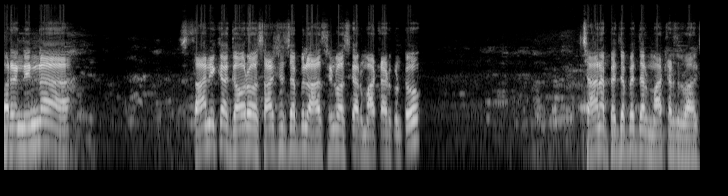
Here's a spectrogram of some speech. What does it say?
మరి నిన్న స్థానిక గౌరవ శాసనసభ్యులు ఆ శ్రీనివాస్ గారు మాట్లాడుకుంటూ చాలా పెద్ద పెద్దలు మాట్లాడుతున్నారు.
